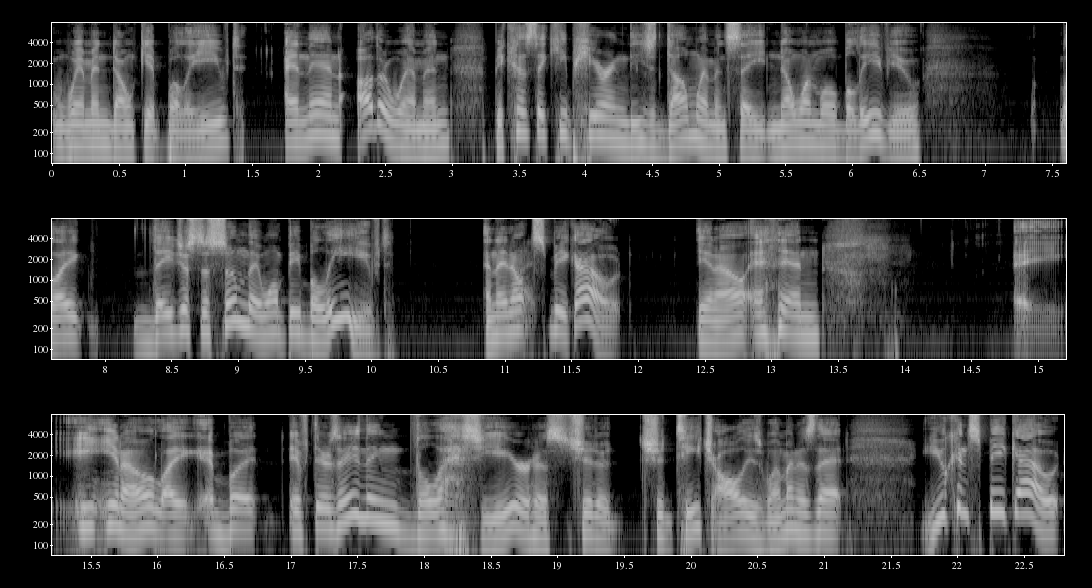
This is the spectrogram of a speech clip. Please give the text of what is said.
women don't get believed. And then other women, because they keep hearing these dumb women say no one will believe you, like they just assume they won't be believed, and they don't Right. speak out, you know. And then you know like but if there's anything the last year has should should teach all these women is that you can speak out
